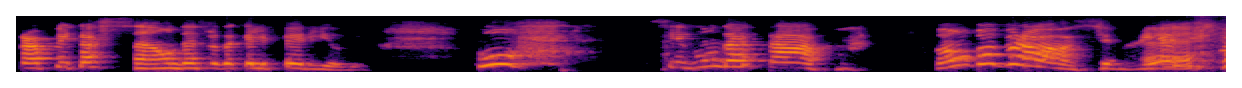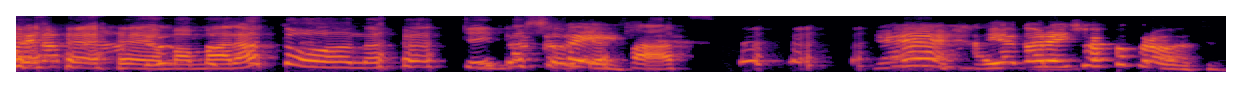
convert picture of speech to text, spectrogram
para aplicação dentro daquele período. Uf, segunda etapa. Vamos para a próxima. É, é, uma maratona. Quem está achando que é fácil? É, aí agora a gente vai para a próxima.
